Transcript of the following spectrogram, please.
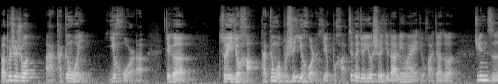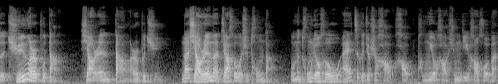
而不是说啊他跟我一伙儿的这个，所以就好；他跟我不是一伙儿的就不好。这个就又涉及到另外一句话，叫做“君子群而不党，小人党而不群”。那小人呢，只要和我是同党，我们同流合污，哎，这个就是好好朋友、好兄弟、好伙伴。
